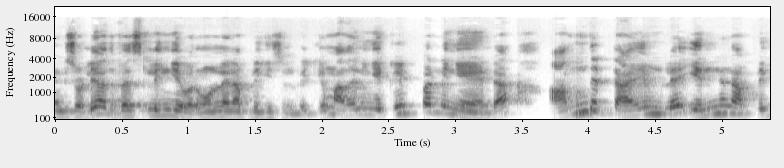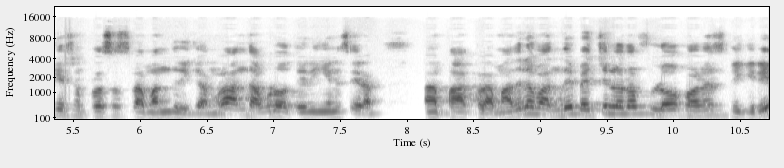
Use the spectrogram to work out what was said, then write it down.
என்று சொல்லி அது ஃபர்ஸ்ட் லிங்கே வரும். ஆன்லைன் அப்ளிகேஷன் இருக்கும் அதை நீங்க கிளிக் பண்ணீங்கன்னா அந்த டைம்ல என்னென்ன அப்ளிகேஷன் ப்ரோசஸ்லாம் வந்திருக்காங்களோ அந்த அவ்வளோ நீங்க என்ன செய்யலாம்? பார்க்கலாம். அதுல வந்து bachelor of law honours degree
